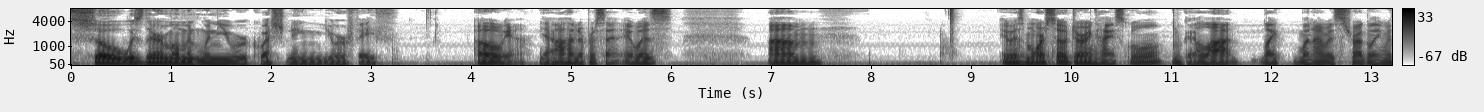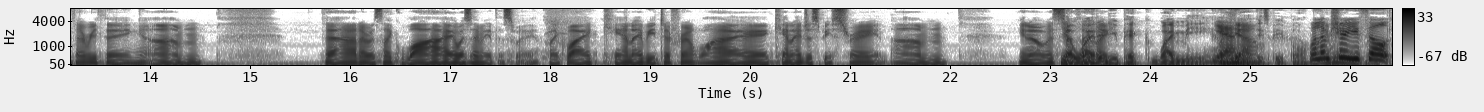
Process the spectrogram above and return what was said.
So was there a moment when you were questioning your faith? oh yeah. Yeah. A hundred percent. It was, um, it was more so during high school. Okay. A lot like when I was struggling with everything. Um, that I was like, why was I made this way? Like, why can't I be different? Why can't I just be straight? Um, you know, it was yeah. Why that, did you pick? Why me? Yeah. Yeah. All these people. well Why i'm sure me? you Like- felt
